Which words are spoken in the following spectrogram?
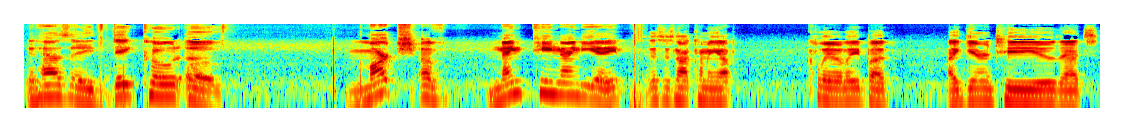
It has a date code of March of 1998. This is not coming up clearly, but I guarantee you that's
